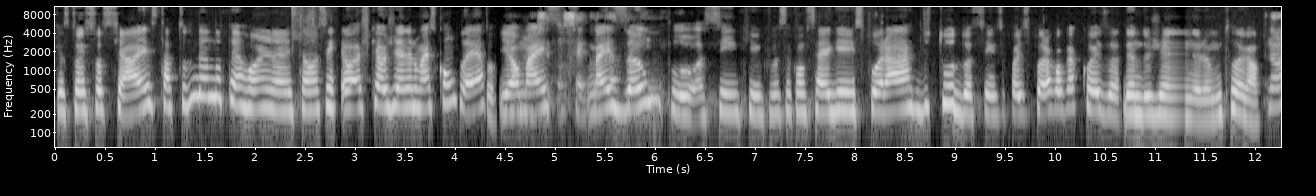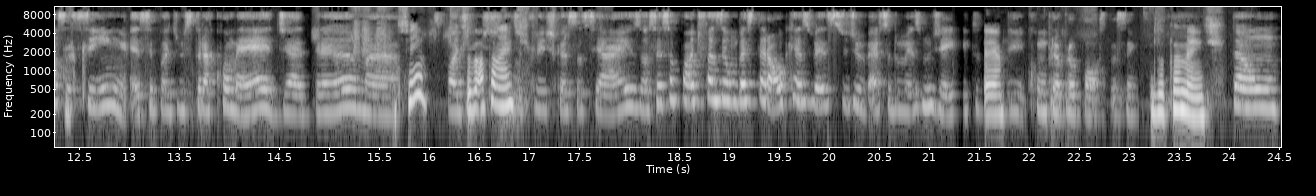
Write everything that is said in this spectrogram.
questões sociais, tá tudo dentro do terror, né? Então, assim, eu acho que é o gênero mais completo e é o mais, mais amplo, assim, que, que você consegue explorar de tudo, assim. Você pode explorar qualquer coisa dentro do gênero, é muito legal. Nossa, sim, você pode misturar comédia, drama, sim, pode exatamente. críticas sociais, você só pode fazer um besterol que às vezes se diverte do mesmo jeito é. e cumpre a proposta, assim. Exatamente. Então,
